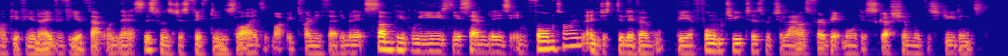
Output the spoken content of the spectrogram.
I'll give you an overview of that one there. So this one's just 15 slides, it might be 20, 30 minutes. Some people use the assemblies in form time and just deliver via form tutors, which allows for a bit more discussion with the students,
